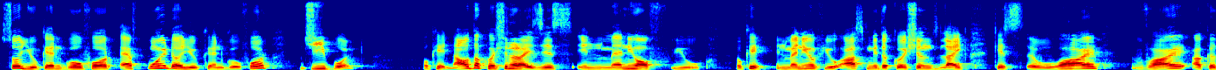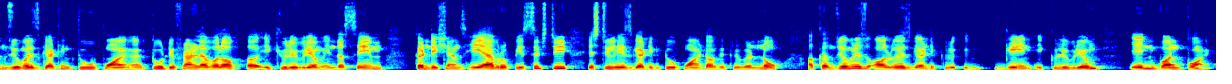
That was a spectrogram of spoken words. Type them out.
So you can go for f point or you can go for g point okay now the question arises in many of you. Okay in many of you ask me the questions like uh, why why a consumer is getting two point uh, two different level of uh, equilibrium in the same conditions? He have rupees 60 still he is getting two point of equilibrium. No a consumer is always going to gain equilibrium in one point.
